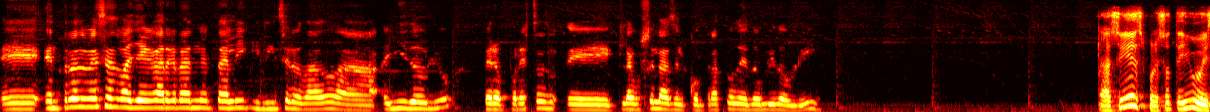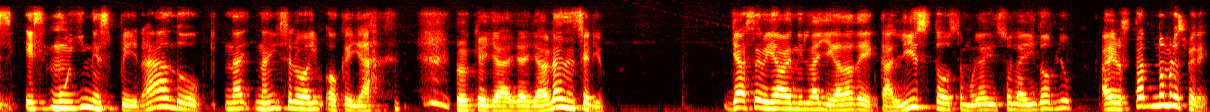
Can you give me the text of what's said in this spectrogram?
eh, en tres meses va a llegar Grand Metallic y Lince dado a IW, pero por estas eh, cláusulas del contrato de WWE. Así es, por eso te digo, es, es muy inesperado. Nadie, se lo va a... Ok, ya. ok, ya, ya, ya. Hablan en serio. Ya se veía venir la llegada de Calisto, se murió hizo la IW. Aerostar no me lo esperé.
